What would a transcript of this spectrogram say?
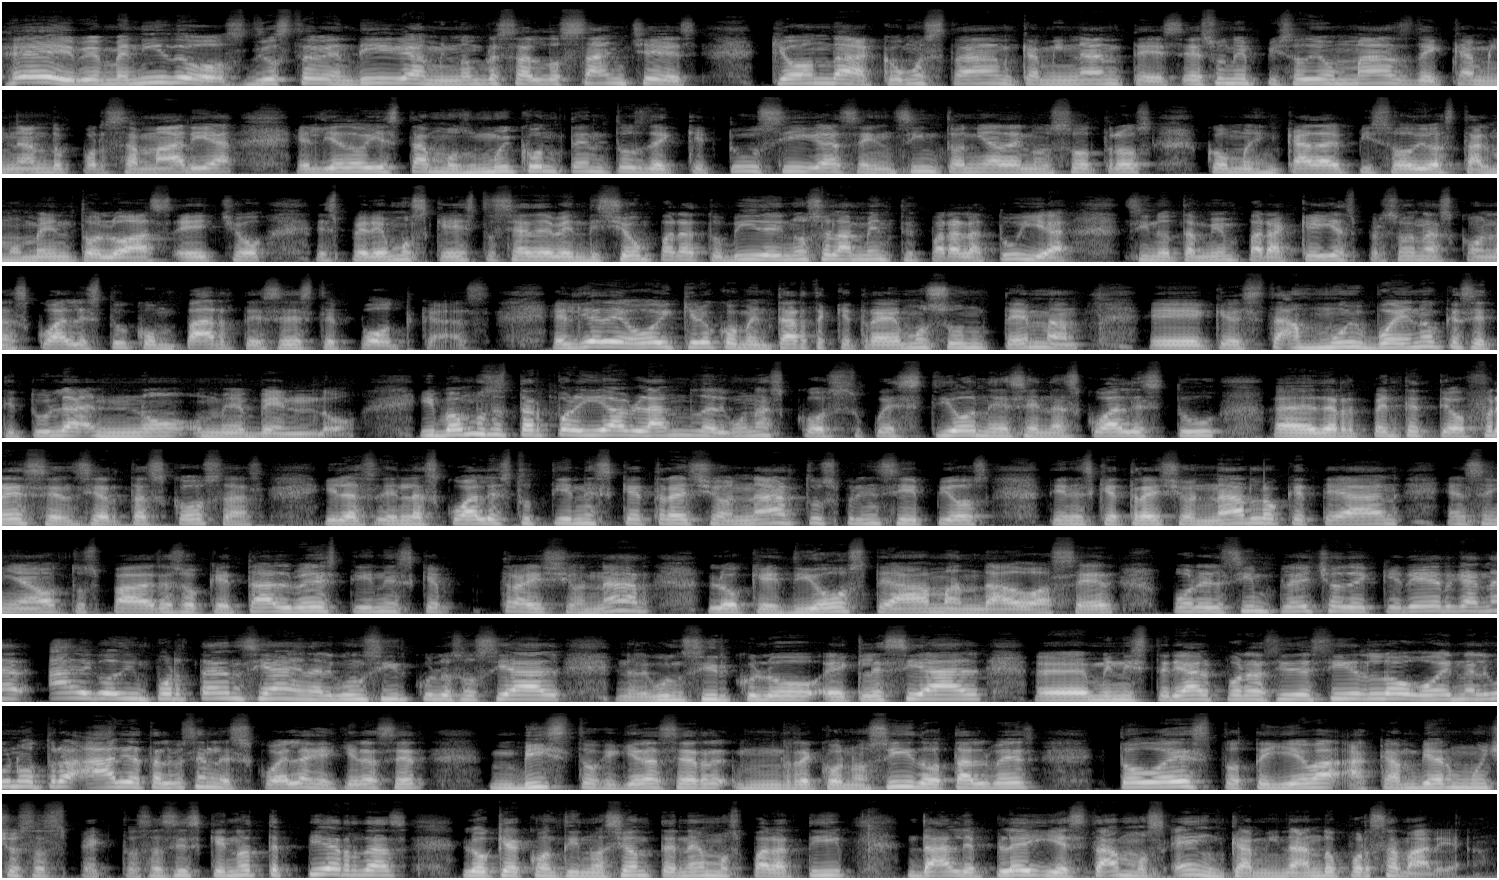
Hey, bienvenidos. Dios te bendiga. Mi nombre es Aldo Sánchez. ¿Qué onda? ¿Cómo están, caminantes? Es un episodio más de Caminando por Samaria. El día de hoy estamos muy contentos de que tú sigas en sintonía de nosotros como en cada episodio hasta el momento lo has hecho. Esperemos que esto sea de bendición para tu vida y no solamente para la tuya, sino también para aquellas personas con las cuales tú compartes este podcast. El día de hoy quiero comentarte que traemos un tema eh, que está muy bueno, que se titula No me vendo. Y vamos a estar por ahí hablando de algunas cuestiones en las cuales tú eh, de repente te ofrecen ciertas cosas y las, en las cuales tú tienes que traicionar tus principios, tienes que traicionar lo que te han enseñado tus padres o que tal vez tienes que traicionar lo que Dios te ha mandado hacer por el simple hecho de querer ganar algo de importancia en algún círculo social, en algún círculo eclesial, eh, ministerial, por así decirlo, o en alguna otra área, tal vez en la escuela que quiera ser visto, que quiera ser mm, reconocido, tal vez todo esto te lleva a cambiar muchos aspectos. Así es que no te pierdas lo que a continuación tenemos para ti. Dale play y estamos en Caminando por Samaria.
